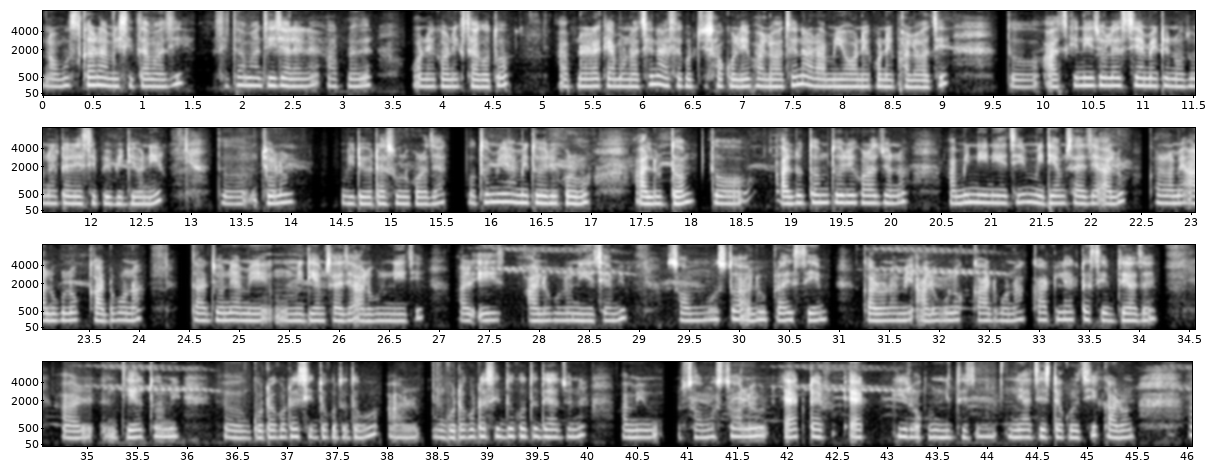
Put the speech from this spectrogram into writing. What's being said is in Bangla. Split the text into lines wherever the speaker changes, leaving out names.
নমস্কার, আমি সীতা মাঝি। সীতা মাঝি চ্যানেলে আপনাদের অনেক অনেক স্বাগত। আপনারা কেমন আছেন? আশা করছি সকলেই ভালো আছেন আর আমিও অনেক অনেক ভালো আছি। তো আজকে নিয়ে চলে এসেছি আমি একটা নতুন একটা রেসিপি ভিডিও নিয়ে। তো চলুন ভিডিওটা শুরু করা যাক। প্রথমেই আমি তৈরি করব আলুর দম। তো আলুর দম তৈরি করার জন্য আমি নিয়ে নিয়েছি মিডিয়াম সাইজে আলু। কারণ আমি আলুগুলো কাটবো না। তার জন্য আমি মিডিয়াম সাইজে আলুগুলো নিয়েছি। আর এই আলুগুলো নিয়েছি আমি। সমস্ত আলু প্রায় সেম কারণ আমি আলুগুলো কাটবো না। কাটলে একটা শেপ দেওয়া যায়। আর যেহেতু আমি গোটা গোটা সিদ্ধ করতে দেবো, আর গোটা গোটা সিদ্ধ করতে দেওয়ার জন্য আমি সমস্ত আলু এক টাইপ একই রকম নিতে নেওয়ার চেষ্টা করেছি। কারণ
